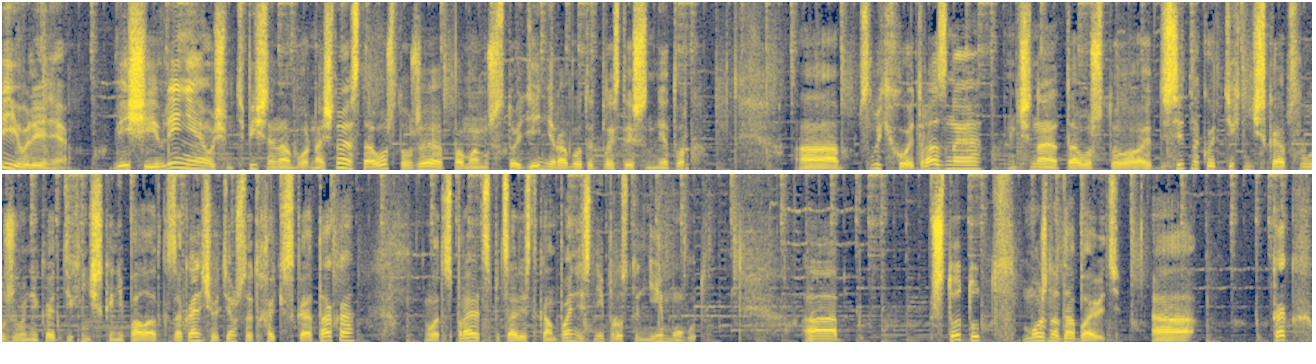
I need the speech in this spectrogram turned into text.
и явления – вещи и явления, в общем, типичный набор. Начну я с того, что уже, по-моему, шестой день не работает PlayStation Network. А, слухи ходят разные, начиная от того, что это действительно какое-то техническое обслуживание, какая-то техническая неполадка, заканчивая тем, что это хакерская атака. Вот, и справиться специалисты компании с ней просто не могут. А, что тут можно добавить? А, как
